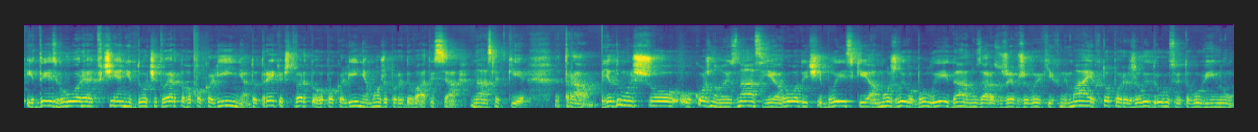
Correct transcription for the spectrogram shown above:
І десь говорять вчені до четвертого покоління, до третього, четвертого покоління може передаватися наслідки травм. Я думаю, що у кожного із нас є родичі, близькі, а може можливо, були, да, ну зараз вже в живих їх немає, хто пережили Другу світову війну.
